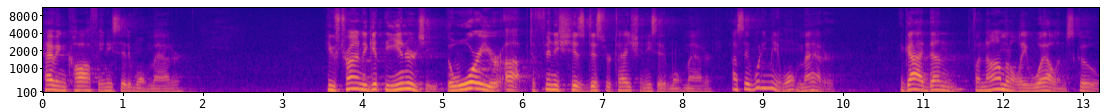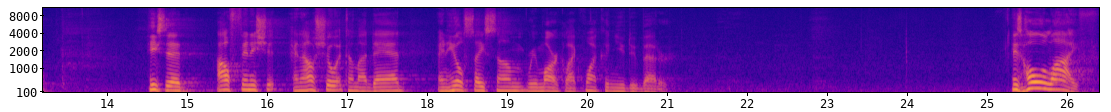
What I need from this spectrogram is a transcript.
having coffee, and he said, It won't matter. He was trying to get the energy, the warrior up to finish his dissertation. He said, It won't matter. I said, What do you mean it won't matter? The guy had done phenomenally well in school. He said, I'll finish it and I'll show it to my dad, and he'll say some remark like, Why couldn't you do better? His whole life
